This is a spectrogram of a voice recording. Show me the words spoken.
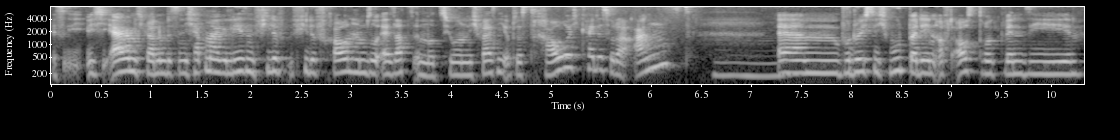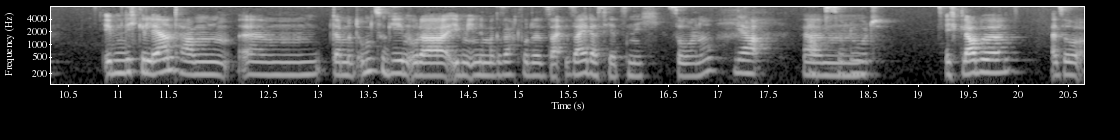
Es, ich ärgere mich gerade ein bisschen. Ich habe mal gelesen, viele, viele Frauen haben so Ersatzemotionen. Ich weiß nicht, ob das Traurigkeit ist oder Angst, hm. ähm, wodurch sich Wut bei denen oft ausdrückt, wenn sie eben nicht gelernt haben, ähm, damit umzugehen oder eben ihnen immer gesagt wurde, sei, sei das jetzt nicht so, ne? Ja, ähm, absolut. Ich glaube, also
